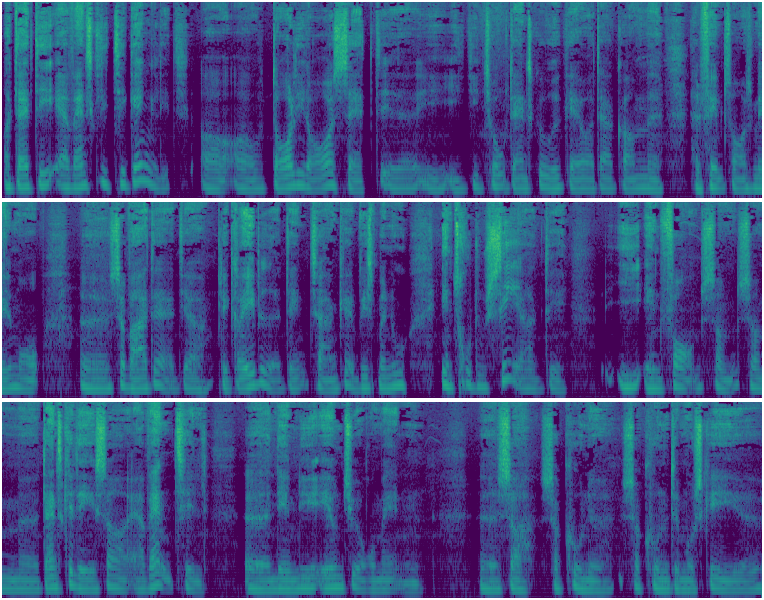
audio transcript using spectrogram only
og da det er vanskeligt tilgængeligt og, og dårligt oversat øh, i, i de to danske udgaver, der er kommet med 90 års mellemrum, øh, så var det, at jeg blev grebet af den tanke, at hvis man nu introducerer det i en form, som, som øh, danske læsere er vant til, øh, nemlig eventyrromanen, øh, så, så, kunne, så kunne det måske øh,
